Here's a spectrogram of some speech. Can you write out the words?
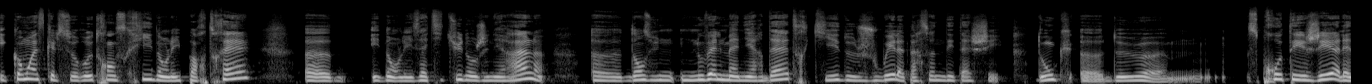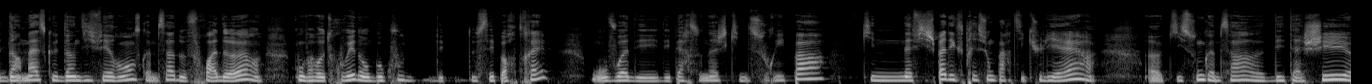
Et comment est-ce qu'elle se retranscrit dans les portraits et dans les attitudes en général euh, dans une, nouvelle manière d'être qui est de jouer la personne détachée. Donc euh, de euh, se protéger à l'aide d'un masque d'indifférence, comme ça, de froideur, qu'on va retrouver dans beaucoup de, ces portraits, où on voit des, personnages qui ne sourient pas, qui n'affichent pas d'expression particulière, qui sont comme ça détachés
